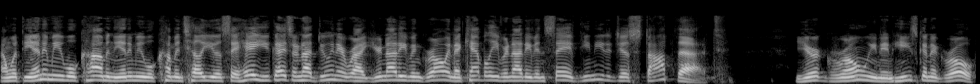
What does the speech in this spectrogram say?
And what the enemy will come and the enemy will come and tell you and say, Hey, you guys are not doing it right. You're not even growing. I can't believe you're not even saved. You need to just stop that. You're growing and he's going to grow.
